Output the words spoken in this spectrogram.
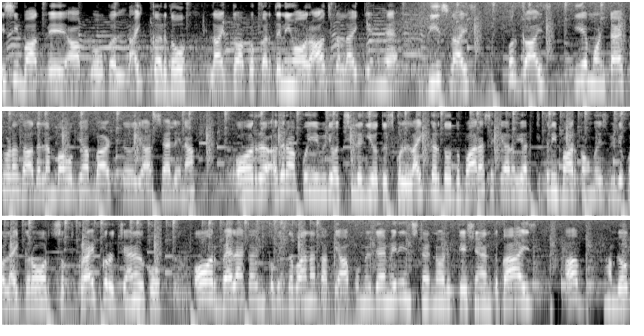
इसी बात पे आप लोग लाइक कर दो। लाइक तो आप लोग करते नहीं हो और आज का लाइक गेम है 20 लाइक और गाइस ये मोन्टैग थोड़ा ज़्यादा लंबा हो गया बट यार सह लेना। और अगर आपको ये वीडियो अच्छी लगी हो तो इसको लाइक कर दो। दोबारा से कह रहा हूँ यार, कितनी बार कहूँगा इस वीडियो को लाइक करो और सब्सक्राइब करो चैनल को। और बेल आइकन को भी दबाना ताकि आपको मिल जाए मेरी इंस्टेंट नोटिफिकेशन तो गाइस अब हम लोग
